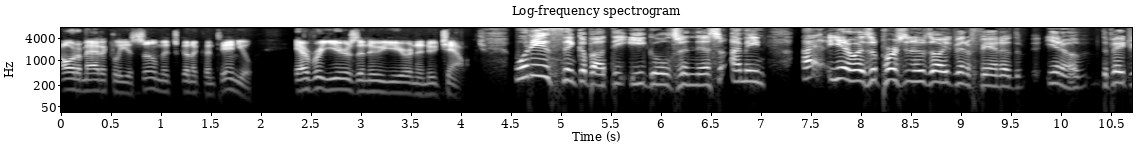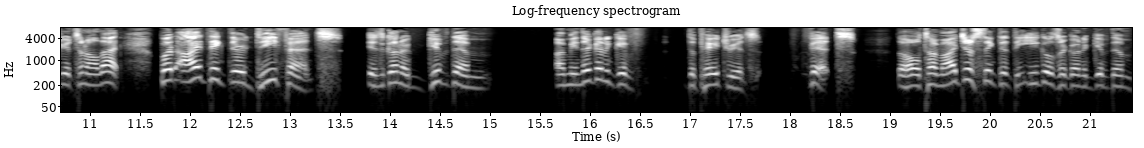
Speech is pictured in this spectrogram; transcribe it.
automatically assume it's going to continue? Every year is a new year and a new challenge. What do you think about the Eagles in this? I mean, I you know, as a person who's always been a fan of the you know the Patriots and all that, but I think their defense is going to give them. I mean, they're going to give the Patriots fits the whole time. I just think that the Eagles are going to give them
